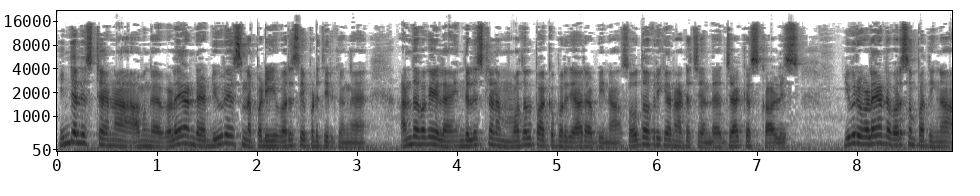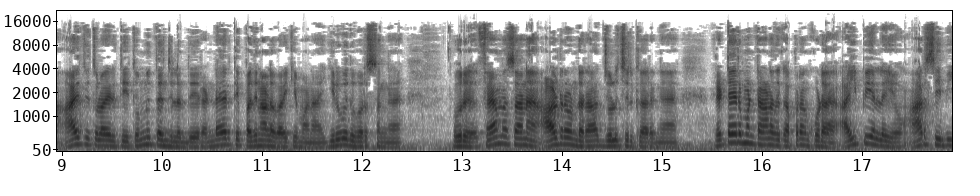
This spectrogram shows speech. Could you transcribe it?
இந்த லிஸ்ட்டை நான் அவங்க விளையாண்ட டியூரேஷனை படி வரிசைப்படுத்தியிருக்கேங்க. அந்த வகையில் இந்த லிஸ்ட்டை நம்ம முதல் பார்க்க போகிறது யார் அப்படின்னா சவுத் ஆஃப்ரிக்கா நாட்டை சேர்ந்த ஜாக்கஸ் காலிஸ் இவர் விளையாண்ட வருஷம் பார்த்தீங்கன்னா ஆயிரத்தி தொள்ளாயிரத்தி தொண்ணூத்தஞ்சிலேருந்து ரெண்டாயிரத்தி பதினாலு வரைக்குமான இருபது வருஷங்க. ஒரு ஃபேமஸான ஆல்ரவுண்டராக ஜொலிச்சிருக்காருங்க. ரிட்டையர்மெண்ட் ஆனதுக்கப்புறம் கூட ஐபிஎல்லையும் ஆர்சிபி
